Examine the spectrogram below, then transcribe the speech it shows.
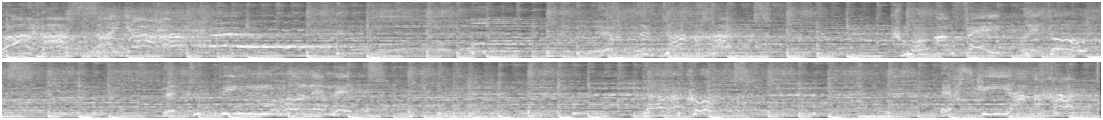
בהזיה. כמו אלפי פרידות, בדובים הולמת, דרכות. איך שקיעה אחת,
